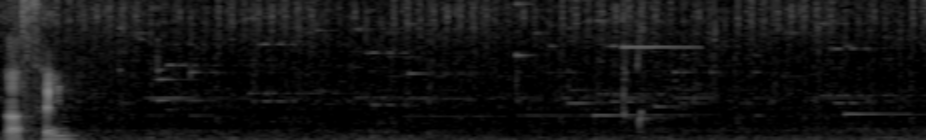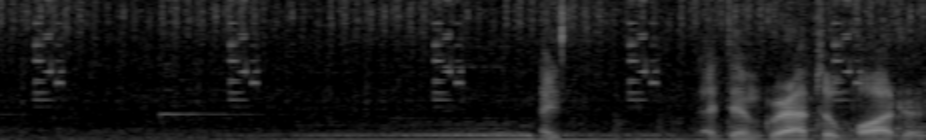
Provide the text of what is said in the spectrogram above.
Nothing? I I didn't grab the water.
